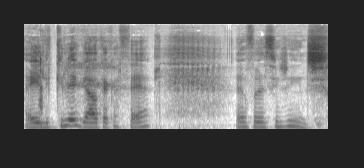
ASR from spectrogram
Aí ele, que legal, quer café? Aí eu falei assim, gente,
